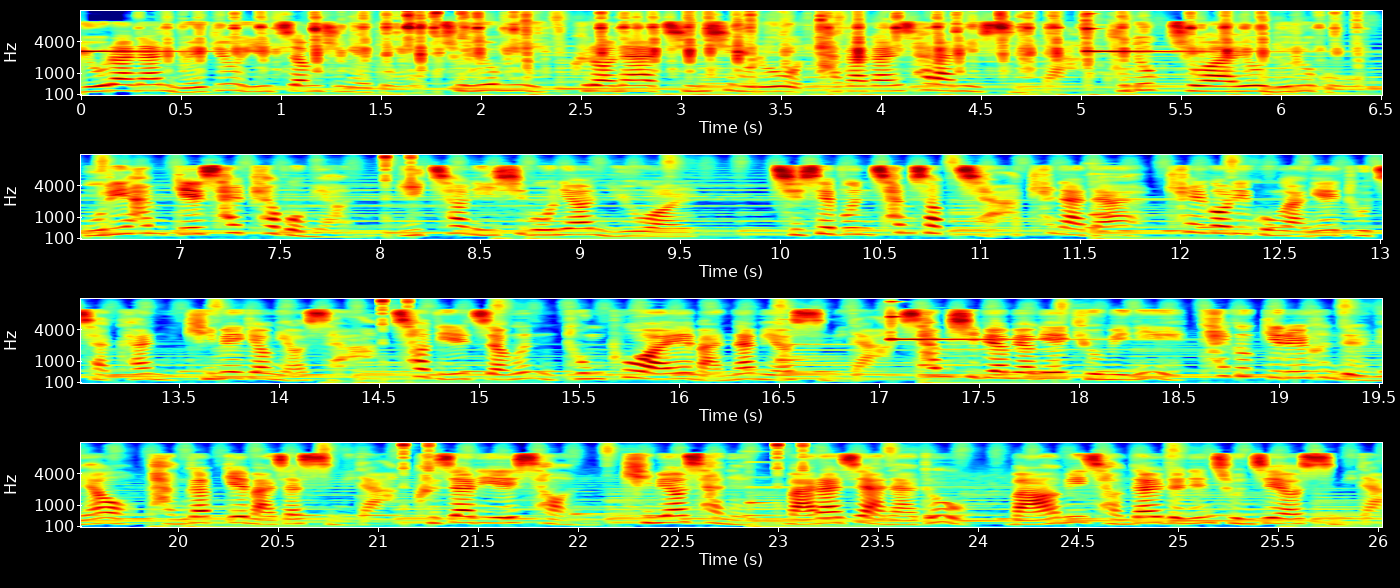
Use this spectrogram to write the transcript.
요란한 외교 일정 중에도 조용히 그러나 진심으로 다가간 사람이 있습니다. 구독, 좋아요 누르고 우리 함께 살펴보면 2025년 6월 G7 참석차 캐나다 캘거리 공항에 도착한 김혜경 여사. 첫 일정은 동포와의 만남이었습니다. 30여 명의 교민이 태극기를 흔들며 반갑게 맞았습니다. 그 자리에 선 김 여사는 말하지 않아도 마음이 전달되는 존재였습니다.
